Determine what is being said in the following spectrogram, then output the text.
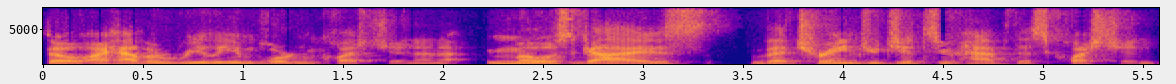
So I have a really important question, and most guys that train jujitsu have this question.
